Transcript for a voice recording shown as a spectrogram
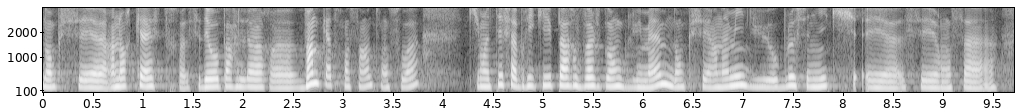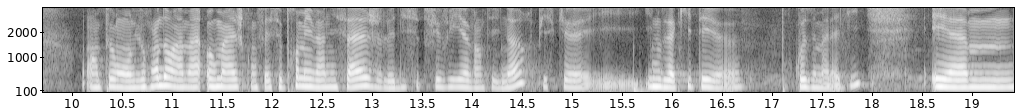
Donc c'est euh, un orchestre, c'est des haut-parleurs euh, 24 enceintes en soi qui ont été fabriqués par Wolfgang lui-même. Donc c'est un ami du Oblosonic et c'est en sa un peu en lui rendant hommage qu'on fait ce premier vernissage le 17 février à 21h, puisqu'il il nous a quittés euh, pour cause de maladie. Et euh,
